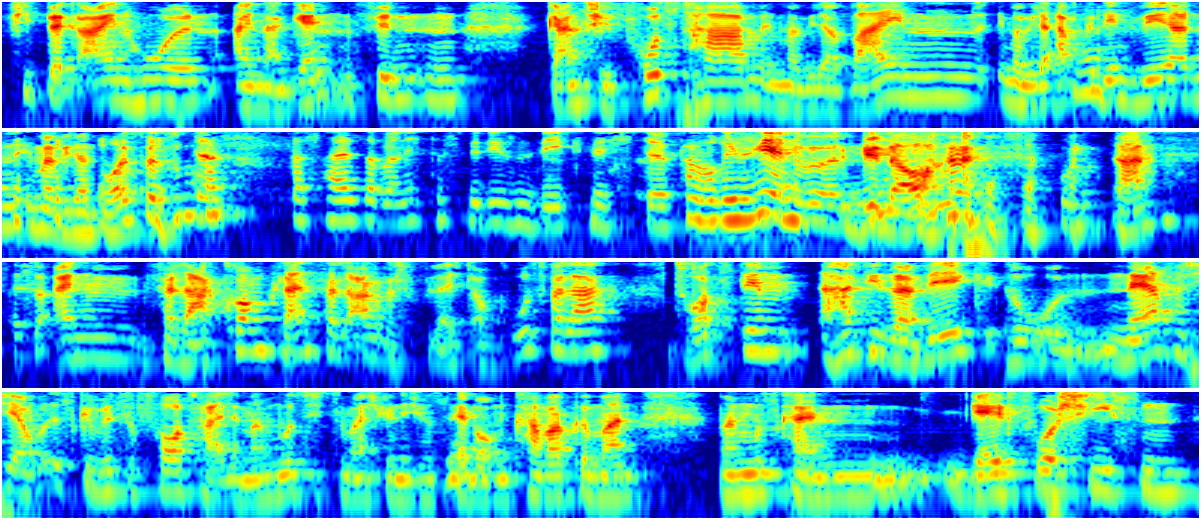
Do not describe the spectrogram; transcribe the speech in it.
Feedback einholen, einen Agenten finden, ganz viel Frust haben, immer wieder weinen, immer wieder abgelehnt werden, immer wieder neu versuchen. Das, das heißt aber nicht, dass wir diesen Weg nicht äh, favorisieren würden. Genau. Und dann zu einem Verlag kommen, Kleinverlag oder vielleicht auch Großverlag. Trotzdem hat dieser Weg, so nervig er auch ist, gewisse Vorteile. Man muss sich zum Beispiel nicht selber um Cover kümmern, man muss kein Geld vorschießen.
